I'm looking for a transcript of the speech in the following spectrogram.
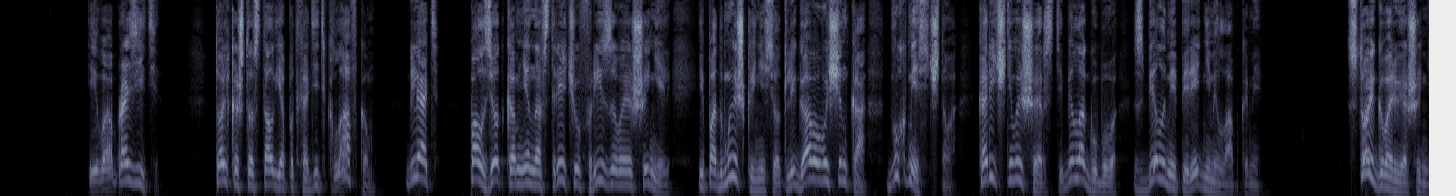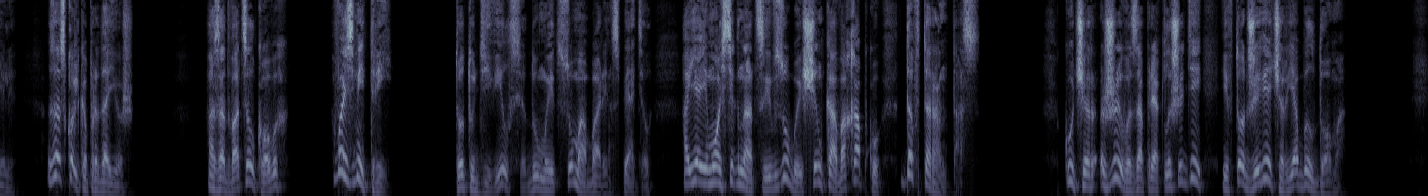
И вообразите, только что стал я подходить к лавкам, глядь, ползет ко мне навстречу фризовая шинель и под мышкой несет легавого щенка, двухмесячного, коричневой шерсти, белогубого, с белыми передними лапками. «Стой, — говорю я шинели, — за сколько продаешь?» «А за два целковых. Возьми три». Тот удивился, думает, с ума барин спятил, а я ему ассигнации в зубы, щенка в охапку, да в тарантас. Кучер живо запряг лошадей, и в тот же вечер я был дома.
